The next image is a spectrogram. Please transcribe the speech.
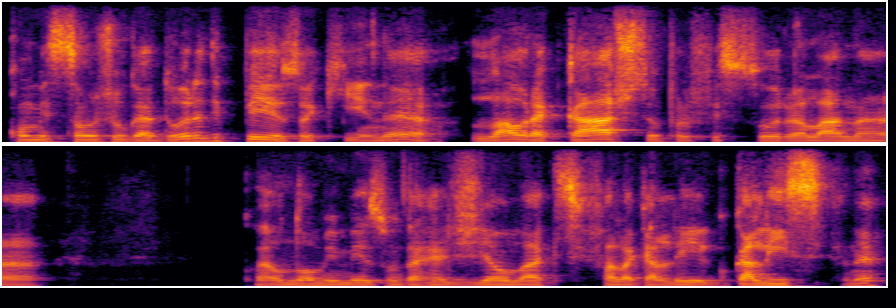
comissão julgadora de peso aqui, né? Laura Castro, professora lá na, qual é o nome mesmo da região lá que se fala galego? Galícia, né?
